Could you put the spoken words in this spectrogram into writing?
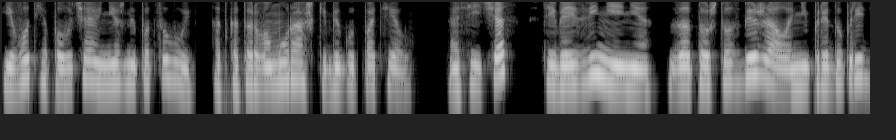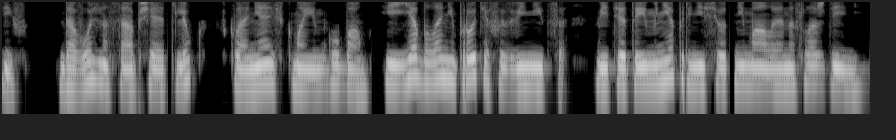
и вот я получаю нежный поцелуй, от которого мурашки бегут по телу. А сейчас с тебя извинения за то, что сбежала, не предупредив. Довольно сообщает Люк, склоняясь к моим губам. И я была не против извиниться, ведь это и мне принесет немалое наслаждение.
